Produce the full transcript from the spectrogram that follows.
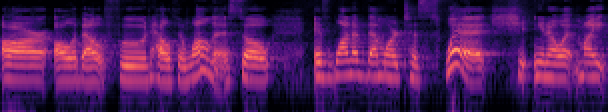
are all about food, health, and wellness. So if one of them were to switch, you know, it might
